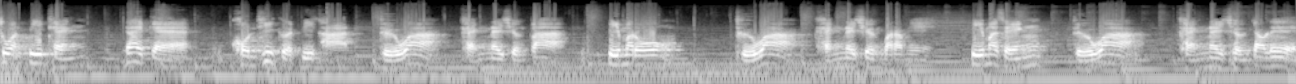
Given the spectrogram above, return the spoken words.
ส่วนปีแข็งได้แก่คนที่เกิดปีขาน ถือว่าแข็งในเชิงกล้า ปีมะโรง ถือว่าแข็งในเชิงบารมี ปีมะเสงถือว่า แข็งในเชิงเจ้าเล่ห์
